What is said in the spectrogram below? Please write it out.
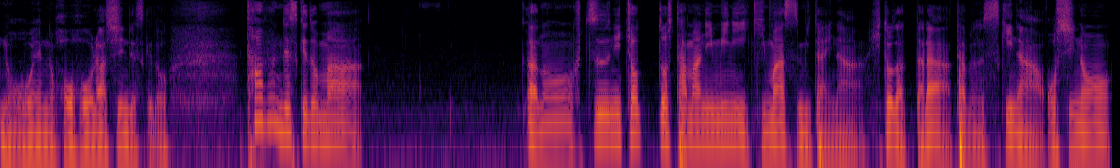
の応援の方法らしいんですけど多分ですけどまああの普通にちょっとたまに見に行きますみたいな人だったら多分好きな推しの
